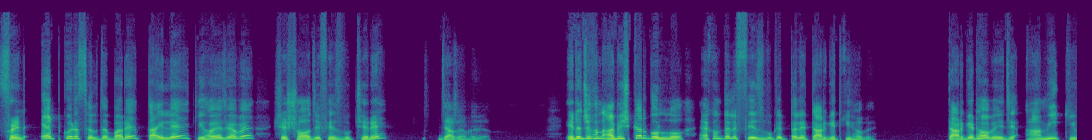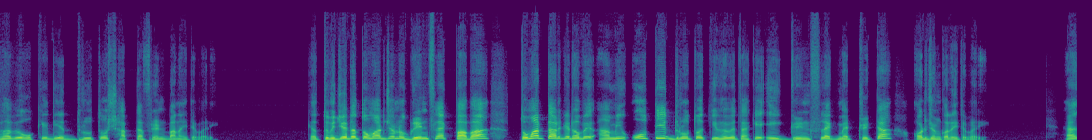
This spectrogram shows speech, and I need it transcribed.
ফ্রেন্ড অ্যাড করে ফেলতে পারে, তাইলে কি হয়ে যাবে? সে সহজে ফেসবুক ছেড়ে যা যাবে। এটা যখন আবিষ্কার করল, এখন তাহলে ফেসবুকের তাহলে টার্গেট কি হবে? টার্গেট হবে যে আমি কীভাবে ওকে দিয়ে দ্রুত সাতটা ফ্রেন্ড বানাইতে পারি। তুমি যেটা তোমার জন্য গ্রিন ফ্ল্যাগ পাবা, তোমার টার্গেট হবে আমি অতি দ্রুত কীভাবে তাকে এই গ্রিন ফ্ল্যাগ ম্যাট্রিকটা অর্জন করাইতে পারি। হ্যাঁ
